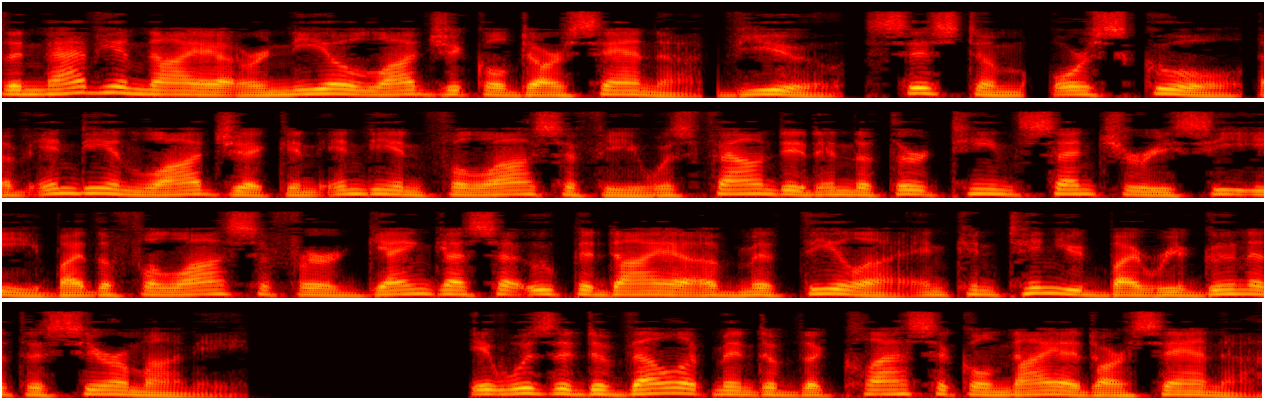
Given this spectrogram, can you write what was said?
The Navya Nyaya or Neo-Logical Darsana view, system, or school of Indian logic and Indian philosophy was founded in the 13th century CE by the philosopher Gangesa Upadhyaya of Mithila and continued by Raghunatha Shiromani. It was a development of the classical Nyaya Darsana.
